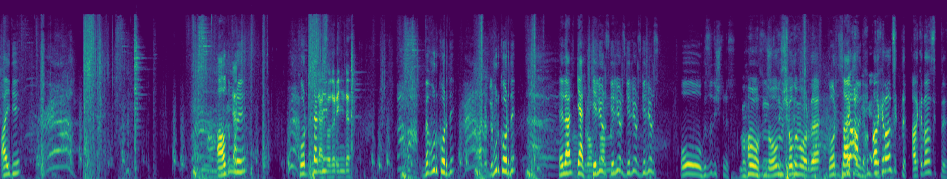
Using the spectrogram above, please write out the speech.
Haydi. Aldım burayı. Kordi sen de Salvador indi. Ve vur Kordi. Kanka dur. Vur Kordi. Helal. Gel. drop Geliyoruz, geliyoruz, geliyoruz, geliyoruz. Oo hızlı düştünüz. Oo, ne olmuş oğlum orada? Kordi sakin Ya, oyna. arkadan sıktı. Arkadan sıktı.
